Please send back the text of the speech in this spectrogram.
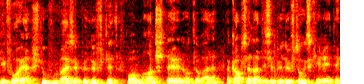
die vorher stufenweise belüftet vom Anstellen und so weiter. Da gab es ja dann diese Belüftungsgeräte.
